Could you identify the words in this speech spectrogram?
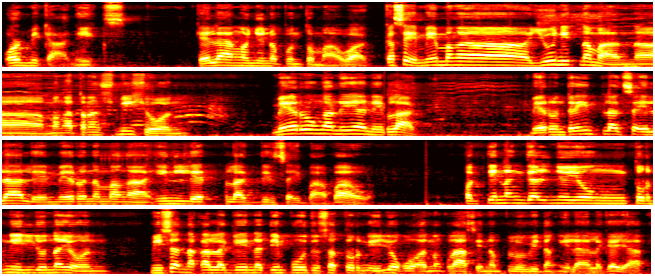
or mechanics. Kailangan nyo na pong tumawag. Kasi may mga unit naman na mga transmission, merong ano yan eh, plug. Meron drain plug sa ilalim, meron ng mga inlet plug din sa ibabaw. Pag tinanggal nyo yung tornilyo na yon, minsan nakalagay na din po doon sa tornilyo kung anong klase ng fluid ang ilalagay. Ha.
